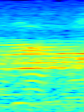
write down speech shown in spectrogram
happened.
